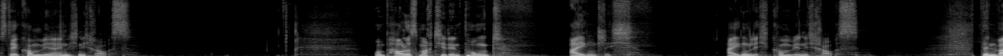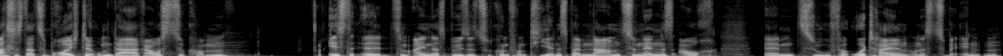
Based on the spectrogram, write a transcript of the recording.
Aus der kommen wir eigentlich nicht raus. Und Paulus macht hier den Punkt, eigentlich. Eigentlich kommen wir nicht raus. Denn was es dazu bräuchte, um da rauszukommen, ist äh, zum einen das Böse zu konfrontieren, es beim Namen zu nennen, es auch ähm, zu verurteilen und es zu beenden.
